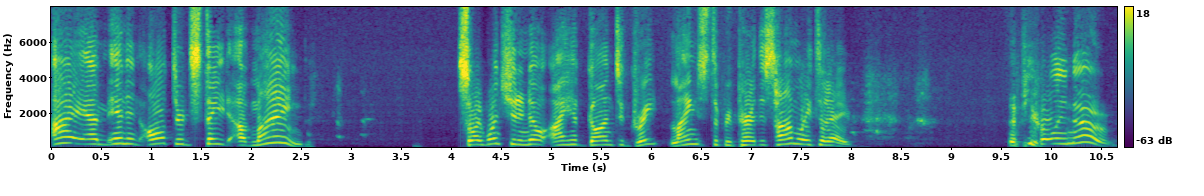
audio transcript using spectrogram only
I am in an altered state of mind. So I want you to know I have gone to great lengths to prepare this homily today. If you only knew.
